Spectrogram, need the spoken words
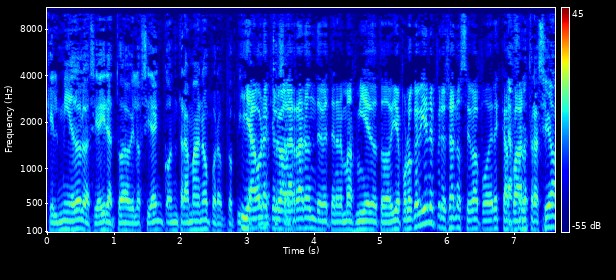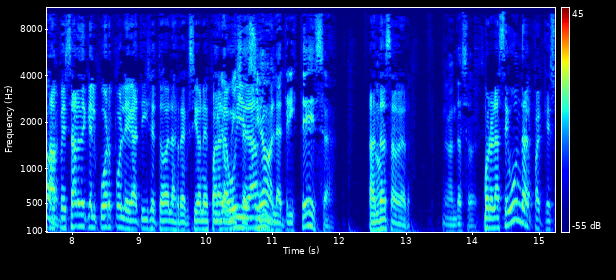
que el miedo lo hacía ir a toda velocidad en contramano por autopista. Y ahora que lo agarraron debe tener más miedo todavía por lo que viene, pero ya no se va a poder escapar. frustración. A pesar de que el cuerpo le gatille todas las reacciones para Y la la, huida. la tristeza. Andás a ver. No, andás a ver. Bueno, la segunda, que es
